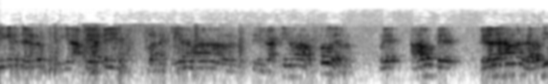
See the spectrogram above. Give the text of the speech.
කියන්නේ දැනට කියන්නේ අපේ රටේ බණ කියනවා රකින්නවා ඔක්කොම කරනවා. ඔය ආව පෙරදහම වැරදි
